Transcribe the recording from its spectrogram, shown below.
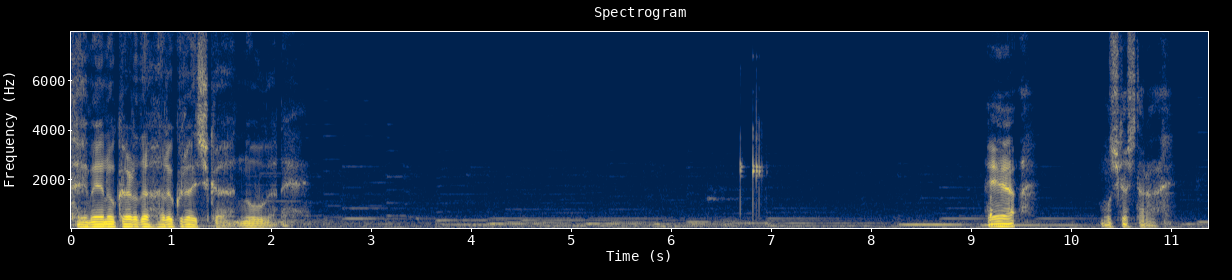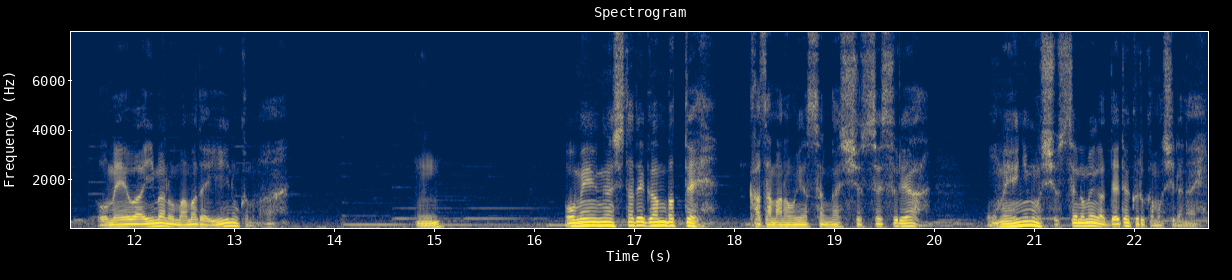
てめえの体張るくらいしか脳がねえ。いやもしかしたらおめえは今のままでいいのかもな。えん？おめえが下で頑張って風間のおやっさんが出世すりゃおめえにも出世の目が出てくるかもしれない。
